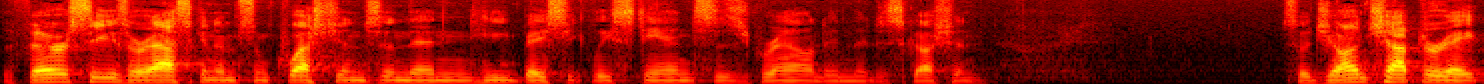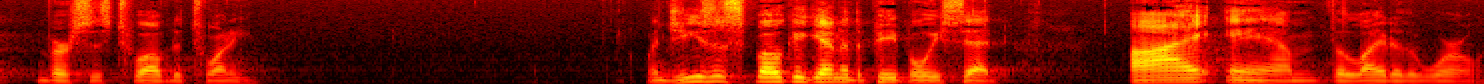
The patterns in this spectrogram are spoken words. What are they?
The Pharisees are asking him some questions, and then he basically stands his ground in the discussion. So, John chapter 8, verses 12 to 20. When Jesus spoke again to the people, he said, I am the light of the world.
